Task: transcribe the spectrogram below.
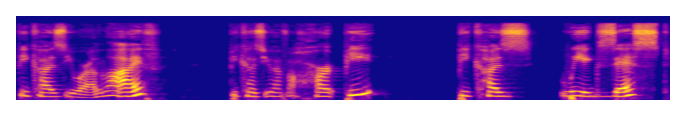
because you are alive, because you have a heartbeat, because we exist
